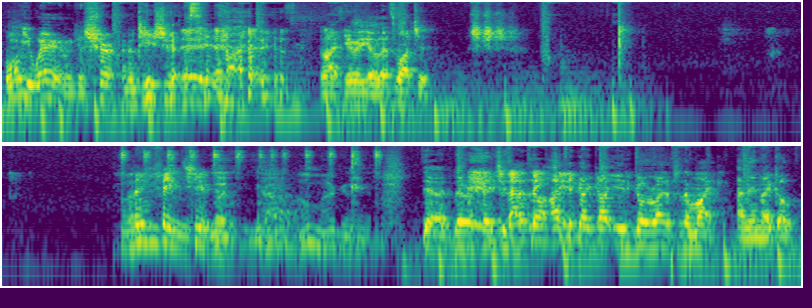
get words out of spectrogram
What were you wearing? Like a shirt and a t-shirt at the same time? Alright, here we go. Let's watch it. Are they fake too? but- Oh my god. Yeah, they were fake shoes. that I, no, fake I think shoes? I got you to go right up to the mic, and then I go,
